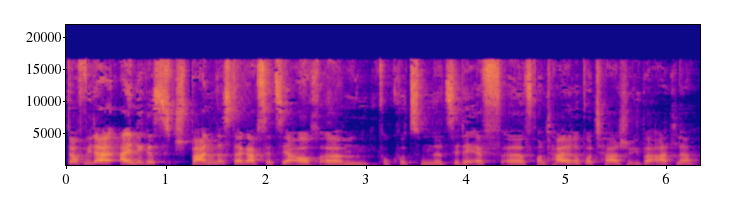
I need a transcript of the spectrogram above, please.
doch wieder einiges Spannendes. Da gab es jetzt ja auch ähm, vor kurzem eine CDF-Frontalreportage äh, über Adler.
